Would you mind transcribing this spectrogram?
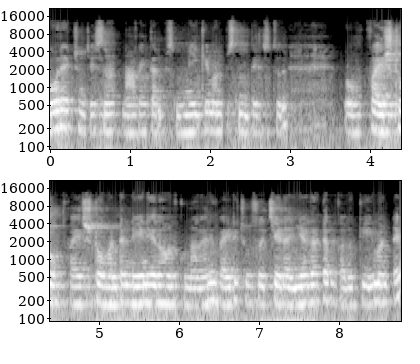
ఓవర్ యాక్షన్ చేసినట్టు నాకైతే అనిపిస్తుంది. మీకేమనిపిస్తుందో తెలుస్తుంది. ఫైవ్ స్టోవ్ ఫైవ్ స్టోవ్ అంటే నేనేదో అనుకున్నా కానీ బయట చూసి వచ్చేది అయ్యగట్టం కాదు. గేమ్ అంటే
